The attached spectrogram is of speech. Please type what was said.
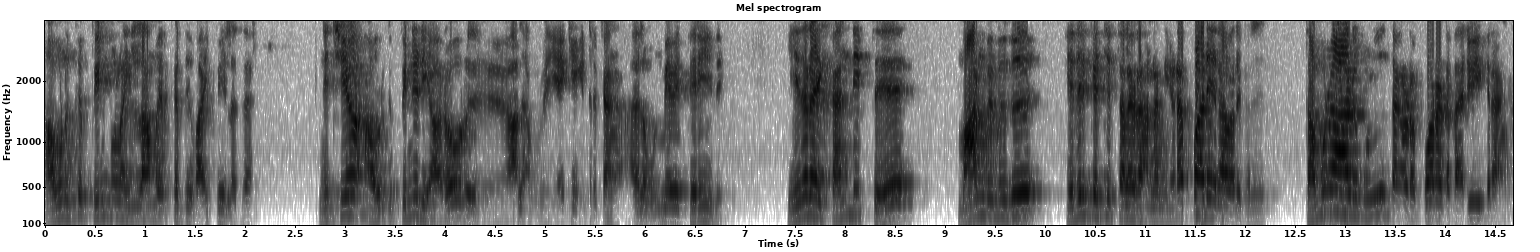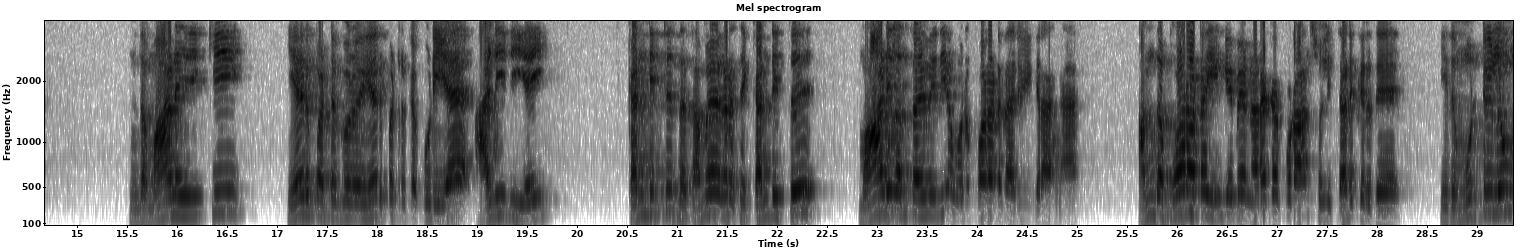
அவனுக்கு பின்புலம் இல்லாம இருக்கிறது வாய்ப்பே இல்லை சார். நிச்சயம் அவருக்கு பின்னாடி யாரோ ஒரு ஆள் அவங்கள இயக்கிக்கிட்டு இருக்காங்க. அதுல உண்மையாவே தெரியுது. இதனை கண்டித்து மாண்புமிகு எதிர்க்கட்சி தலைவர் அண்ணன் எடப்பாடியார் அவர்கள் தமிழ்நாடு முழுவதும் தங்களோட போராட்டத்தை அறிவிக்கிறாங்க. இந்த மாணவிக்கு ஏற்பட்டு ஏற்பட்டிருக்கக்கூடிய அநீதியை கண்டித்து இந்த தமிழக அரசை கண்டித்து மாநிலம் தழுவிய ஒரு போராட்டத்தை அறிவிக்கிறாங்க. அந்த போராட்டம் எங்கேயுமே நடக்கக்கூடாதுன்னு சொல்லி தடுக்கிறது. இது முற்றிலும்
